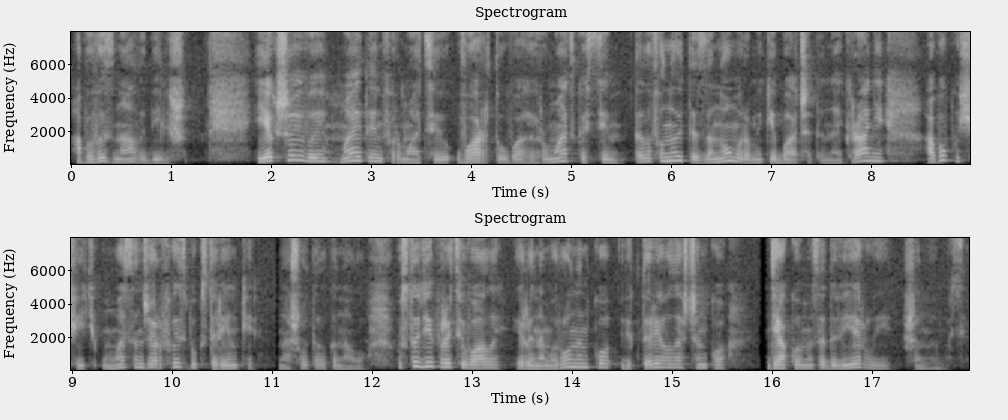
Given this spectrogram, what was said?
аби ви знали більше. І якщо і ви маєте інформацію варту уваги громадськості, телефонуйте за номером, який бачите на екрані, або пишіть у месенджер Фейсбук сторінки нашого телеканалу. У студії працювали Ірина Мироненко, Вікторія Олещенко. Дякуємо за довіру і шануємося.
